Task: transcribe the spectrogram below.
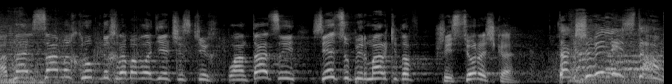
Одна из самых крупных рабовладельческих плантаций – сеть супермаркетов «Шестерочка». Так шевелись там!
